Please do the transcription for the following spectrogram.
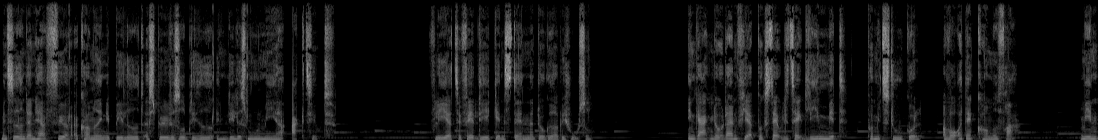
Men siden den her fyr er kommet ind i billedet, er spøgelset blevet en lille smule mere aktivt. Flere tilfældige genstande er dukket op i huset. En gang lå der en fjer bogstaveligt talt lige midt på mit stuegulv, og hvor er den kommet fra? Min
